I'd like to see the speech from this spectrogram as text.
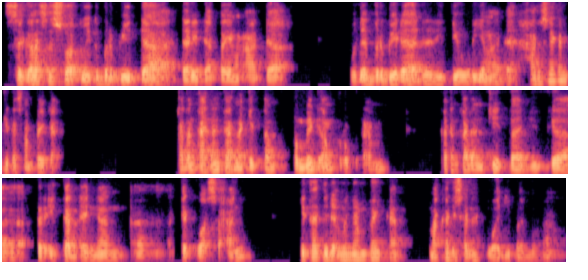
segala sesuatu itu berbeda dari data yang ada kemudian berbeda dari teori yang ada harusnya kan kita sampaikan kadang-kadang karena kita pemegang program kadang-kadang kita juga terikat dengan uh, kekuasaan, kita tidak menyampaikan. Maka di sana kewajiban moral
